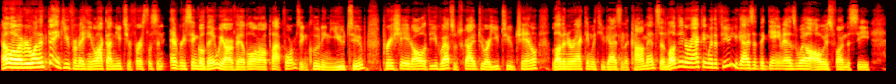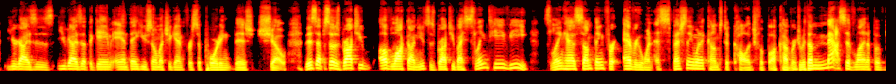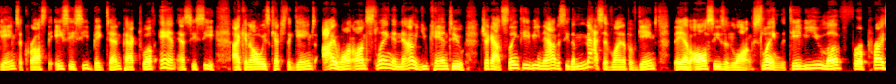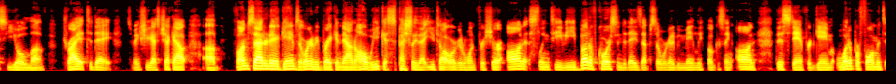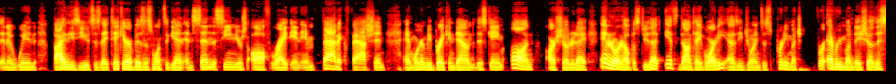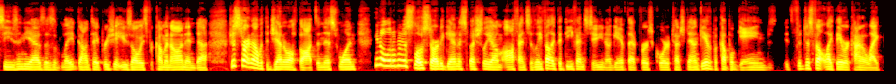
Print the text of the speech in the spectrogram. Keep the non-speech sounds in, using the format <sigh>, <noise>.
Hello, everyone, and thank you for making Locked On Utes your first listen every single day. We are available on all platforms, including YouTube. Appreciate all of you who have subscribed to our YouTube channel. Love interacting with you guys in the comments, and loved interacting with a few of you guys at the game as well. Always fun to see your guys' you guys at the game, and thank you so much again for supporting this show. This episode is brought to you of Locked On Utes is brought to you by Sling TV. Sling has something for everyone, especially when it comes to college football coverage, with a massive lineup of games across the ACC, Big Ten, Pac 12, and SEC. I can always catch the games I want on Sling, and now you can too. Check out Sling TV now to see the massive lineup of games they have all season long. Sling, the TV you love for a price you'll love. Try it today. So make sure you guys check out uh, fun Saturday of games that we're going to be breaking down all week, especially that Utah Oregon one for sure on Sling TV. But of course, in today's episode, we're going to be mainly focusing on this Stanford game. What a performance and a win by these Utes as they take care of business once again and send the seniors off right in emphatic fashion. And we're going to be breaking down this game on our show today. And in order to help us do that, it's Dante Guardi as he joins us pretty much for every Monday show this season. He has as of late. Dante, appreciate you as always for coming on and uh, just starting out with the general thoughts in this one. You know, a little bit of a slow start again, especially um offensively. Felt like the defense too. You know, gave up that first quarter touchdown, gave up a couple games. It just felt like they were kind of like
